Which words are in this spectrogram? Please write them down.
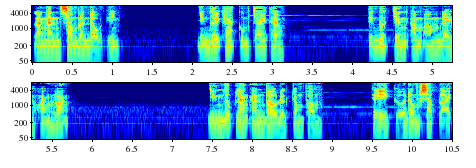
Lan Anh xông lên đầu tiên. Những người khác cũng chạy theo. Tiếng bước chân ầm ầm đầy hoảng loạn. Nhưng lúc Lan Anh vào được trong phòng thì cửa đóng sập lại.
